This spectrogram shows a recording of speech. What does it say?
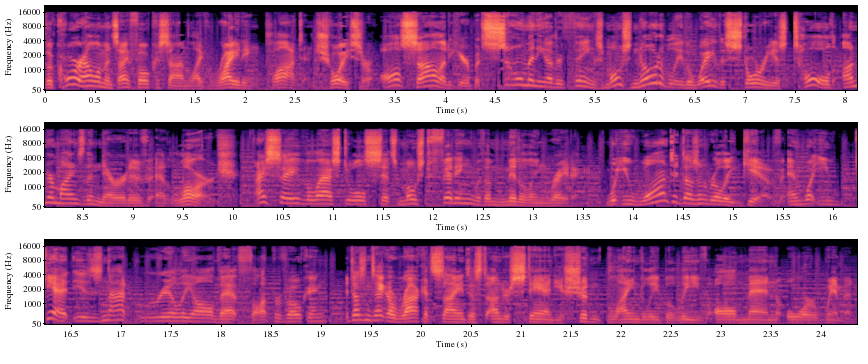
The core elements I focus on, like writing, plot, and choice, are all solid here, but so many other things, most notably the way the story is told, undermines the narrative at large. I say The Last Duel sits most fitting with a middling rating. What you want, it doesn't really give, and what you get is not really all that thought provoking. It doesn't take a rocket scientist to understand you shouldn't blindly believe all men or women.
